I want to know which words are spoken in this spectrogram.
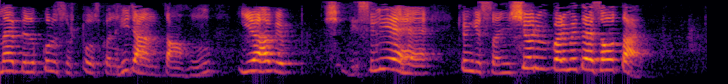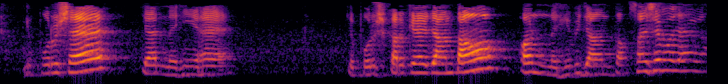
मैं बिल्कुल सुष्ट उसको नहीं जानता हूँ। यह इसलिए है क्योंकि संशय विपर में तो ऐसा होता है कि पुरुष है या नहीं है। पुरुष करके जानता हूँ और नहीं भी जानता हूँ। संशय हो जाएगा।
